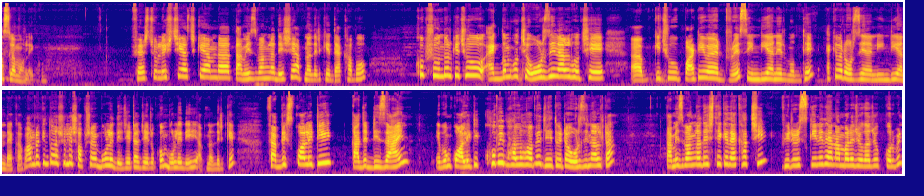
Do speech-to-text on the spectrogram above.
আসসালামু আলাইকুম। ফের চলে এসেছি আজকে আমরা তামিজ বাংলাদেশে, আপনাদেরকে দেখাবো। খুব সুন্দর কিছু, একদম হচ্ছে অরিজিনাল হচ্ছে কিছু পার্টি ওয়্যার ড্রেস ইন্ডিয়ানের মধ্যে, একেবারে অরিজিনাল ইন্ডিয়ান দেখাবো। আমরা কিন্তু আসলে সবসময় বলে দিই, যেটা যেরকম বলে দিই আপনাদেরকে। ফ্যাব্রিক্স কোয়ালিটি কাজের ডিজাইন এবং কোয়ালিটি খুবই ভালো হবে, যেহেতু এটা অরিজিনালটা তামিজ বাংলাদেশ থেকে দেখাচ্ছি। ভিডিওর স্ক্রিনে দেওয়া নাম্বারে যোগাযোগ করবেন।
